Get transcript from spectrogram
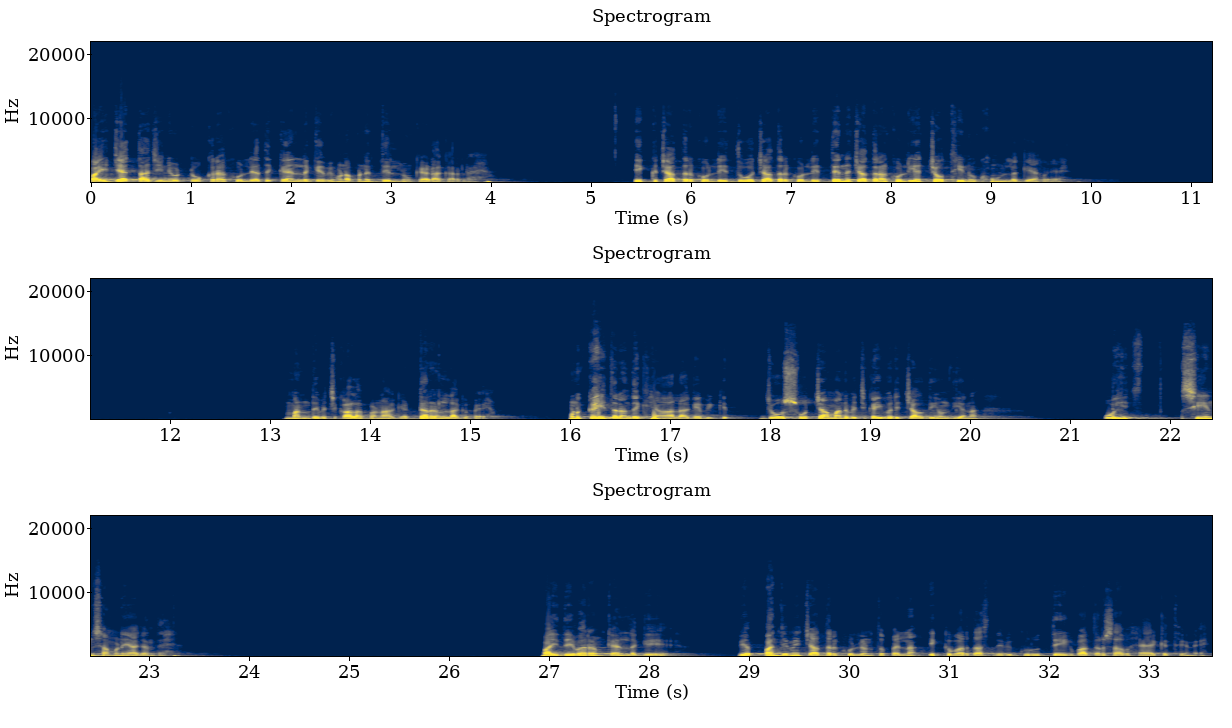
ਭਾਈ ਜੈਤਾ ਜੀ ਨੇ ਉਹ ਟੋਕਰਾ ਖੋਲ੍ਹਿਆ ਤੇ ਕਹਿਣ ਲੱਗੇ ਵੀ ਹੁਣ ਆਪਣੇ ਦਿਲ ਨੂੰ ਕੈੜਾ ਕਰ ਲੈ। ਇੱਕ ਚਾਦਰ ਖੋਲੀ ਦੋ ਚਾਦਰ ਖੋਲੀ ਤਿੰਨ ਚਾਦਰਾਂ ਖੋਲੀਆਂ ਚੌਥੀ ਨੂੰ ਖੂਨ ਲੱਗਿਆ ਹੋਇਆ ਹੈ। ਮਨ ਦੇ ਵਿੱਚ ਕਾਲਾਪਣ ਆ ਗਿਆ, ਡਰਨ ਲੱਗ ਪਏ ਹੁਣ ਕਈ ਤਰ੍ਹਾਂ ਦੇ ਖਿਆਲ ਆ ਗਏ ਵੀ ਜੋ ਸੋਚਾਂ ਮਨ ਵਿੱਚ ਕਈ ਵਾਰੀ ਚੱਲਦੀਆਂ ਹੁੰਦੀਆਂ ਨਾ, ਉਹੀ ਸੀਨ ਸਾਹਮਣੇ ਆ ਜਾਂਦਾ ਹੈ। ਭਾਈ ਦੇਵਾਰਾਮ ਕਹਿਣ ਲੱਗੇ ਵੀ ਇਹ ਪੰਜਵੀਂ ਚਾਦਰ ਖੋਲਣ ਤੋਂ ਪਹਿਲਾਂ ਇੱਕ ਵਾਰ ਦੱਸ ਦੇ ਵੀ ਗੁਰੂ ਤੇਗ ਬਹਾਦਰ ਸਾਹਿਬ ਹੈ ਕਿੱਥੇ ਨੇ?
